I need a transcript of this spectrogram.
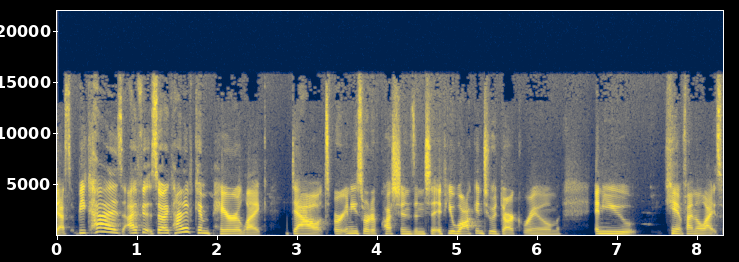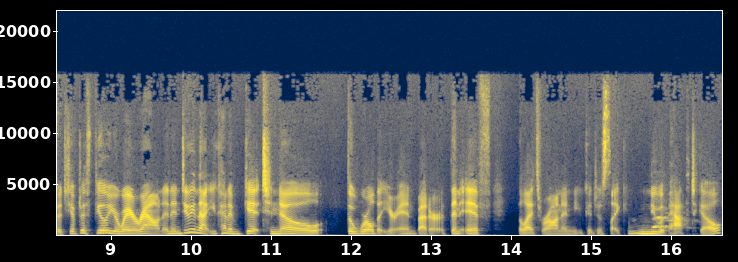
yes, because I feel so I kind of compare like doubt or any sort of questions into if you walk into a dark room and you can't find the light switch, you have to feel your way around. And in doing that, you kind of get to know the world that you're in better than if the lights were on and you could just like knew what path to go.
